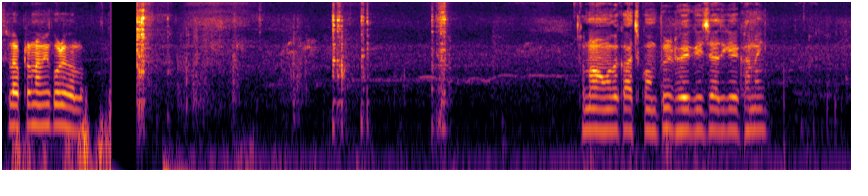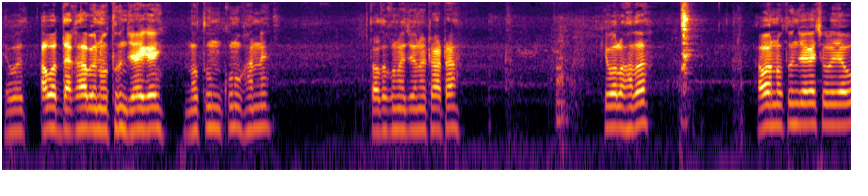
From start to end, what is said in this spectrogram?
স্ল্যাবটা নামি করে হলো। শোনো আমাদের কাজ কমপ্লিট হয়ে গেছে আজকে এখানেই। এবার আবার দেখা হবে নতুন জায়গায় নতুন কোনোখানে। ততক্ষণের জন্য টাটা। কি বলো হাদা? আবার নতুন জায়গায় চলে যাব?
